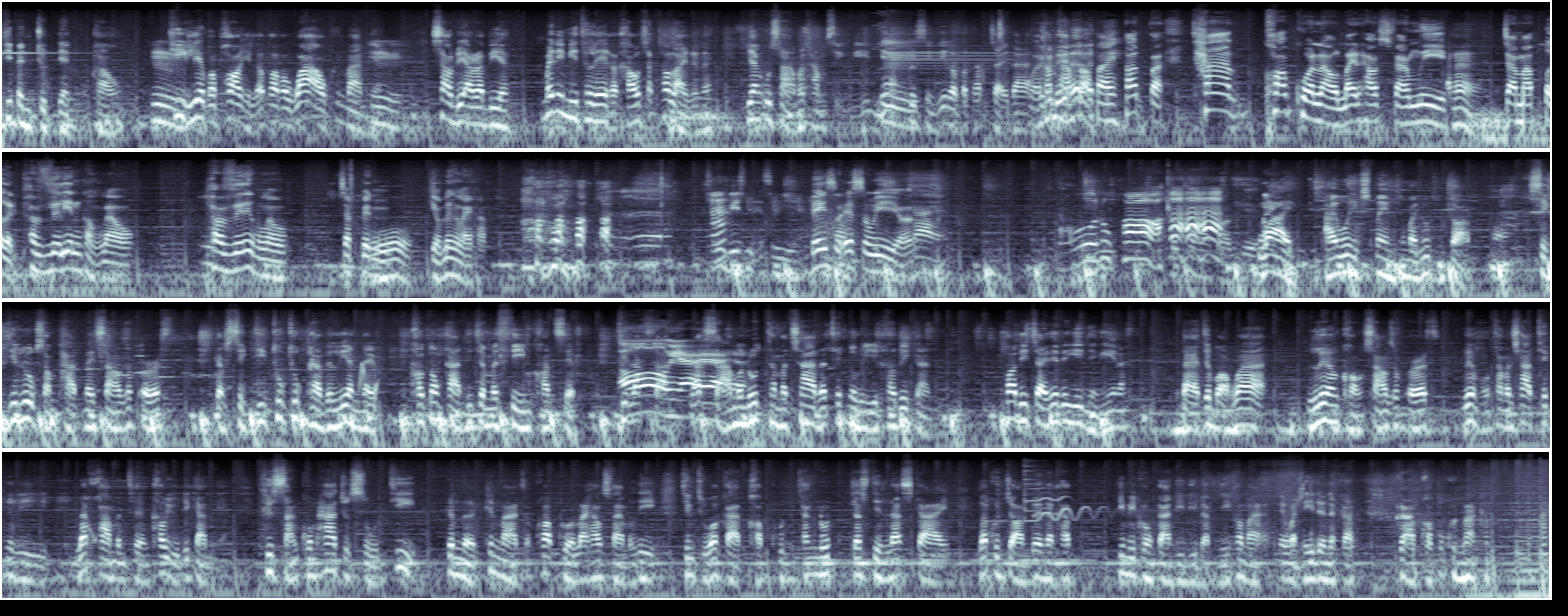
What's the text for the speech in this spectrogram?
ที่เป็นจุดเด่นของเขา อืม ที่เรียกว่าพ่อเห็นแล้วพ่อก็ว้าวขึ้นมาเนี่ยอืม ซาอุดิอาระเบียไม่ได้มีทะเลกับเขาสักเท่าไหร่เลยนะยังอุตส่าห์มาทำสิ่งนี้เนี่ยอืม คือสิ่งที่เราประทับใจได้ไว้คำถามต่อไปถ้าถ้าครอบครัวเรา Lighthouse Family อ่า จะมาเปิด pavilion ของเรา pavilion ของเราจะเป็นโอ้ เกี่ยวเรื่องอะไรครับอะ business SOE based on SOE เหรอใช่ โอ้ลูกพ่อโอเค Why I will explain ทำไมลูกถึงตอบ สิ่งที่ลูกสัมผัสใน Sounds of Earth กับสิ่งที่ทุกๆ Pavilion ในเขาต้องการที่จะมา theme concept ที่รักษา Oh, yeah, รักษา yeah, yeah. มนุษย์ธรรมชาติและเทคโนโลยีเข้าด้วยกัน พ่อดีใจที่ได้ยินอย่างนี้นะ แต่จะบอกว่า เรื่องของ Sounds of Earth เรื่องของธรรมชาติเทคโนโลยี และความบันเทิงเข้าอยู่ด้วยกันเนี่ยคือสังคม 5.0 ที่กำเนิดขึ้นมาจากครอบครัว Lighthouse Family จึงถือโอกาสขอบคุณทั้งนุชจัสตินและสกายและคุณจอห์นด้วยนะครับ ที่มีโครงการดีๆ แบบนี้เข้ามาในวันนี้ด้วยนะครับ กราบขอบพระคุณมากครับ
